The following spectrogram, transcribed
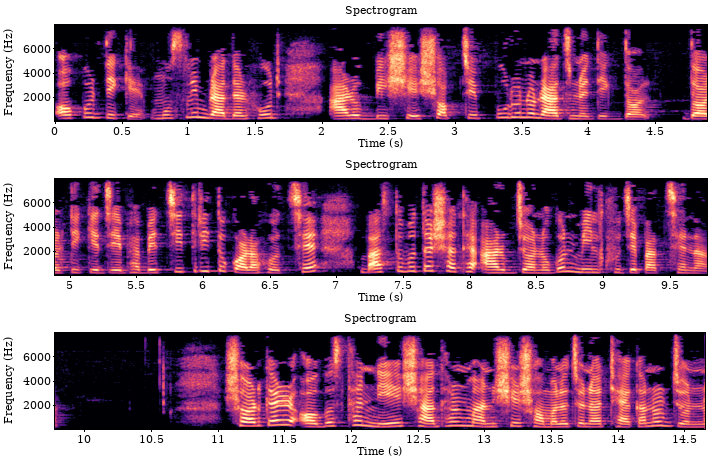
অপরদিকে, মুসলিম ব্রাদারহুড আরব বিশ্বের সবচেয়ে পুরনো রাজনৈতিক দল। দলটিকে যেভাবে চিত্রিত করা হচ্ছে, বাস্তবতার সাথে আরব জনগণ মিল খুঁজে পাচ্ছে না। সরকারের অবস্থান নিয়ে সাধারণ মানুষের সমালোচনা ঠেকানোর জন্য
